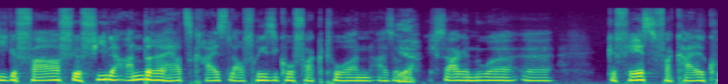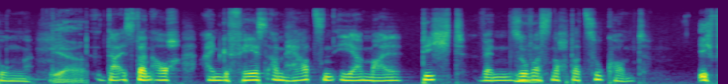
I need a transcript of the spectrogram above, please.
die Gefahr für viele andere Herz-Kreislauf-Risikofaktoren. Also ja. ich sage nur äh, Gefäßverkalkung. Ja. Da ist dann auch ein Gefäß am Herzen eher mal dicht, wenn sowas mhm. noch dazukommt. Ich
